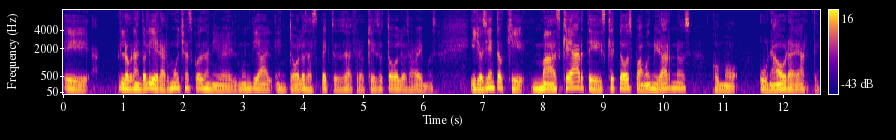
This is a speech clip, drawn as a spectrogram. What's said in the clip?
eh, logrando liderar muchas cosas a nivel mundial en todos los aspectos, o sea, creo que eso todos lo sabemos. Y yo siento que más que arte es que todos podamos mirarnos como una obra de arte.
